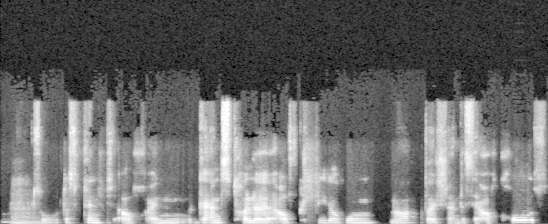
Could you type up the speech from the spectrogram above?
Mhm. So, das finde ich auch eine ganz tolle Aufgliederung. Ne? Deutschland ist ja auch groß.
